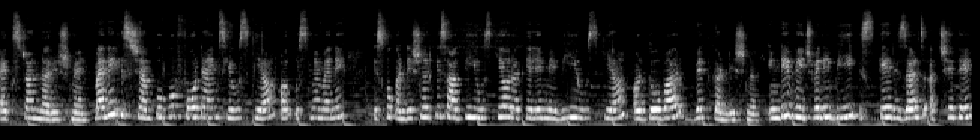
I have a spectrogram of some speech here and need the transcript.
एक्स्ट्रा नरिशमेंट मैंने इस शैम्पू को फोर टाइम्स यूज़ किया और उसमें मैंने इसको कंडीशनर के साथ भी यूज़ किया और अकेले में भी यूज़ किया और दो बार विद कंडीशनर इंडिविजुअली भी इसके रिजल्ट्स अच्छे थे।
